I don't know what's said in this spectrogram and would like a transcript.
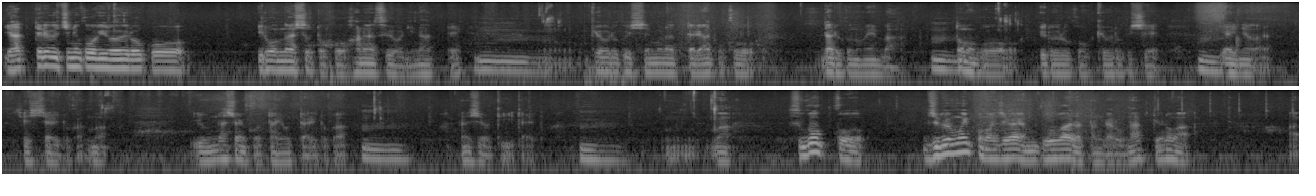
やってるうちにこういろいろこういろんな人とこう話すようになってうん協力してもらったりあとこうダルクのメンバうんーともこういろいろこう協力してうんやりながら接したりとかまあいろんな人にこう頼ったりとかうん話を聞いたりとか、うん。うん。まあすごくこう自分も一歩間違いは向こう側だったんだろうなっていうのはあ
